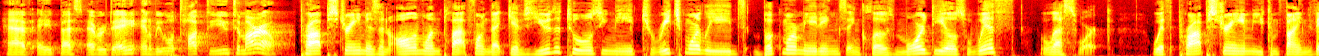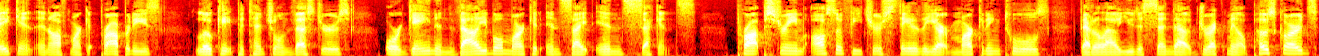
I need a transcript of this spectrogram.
Have a best ever day, and we will talk to you tomorrow. PropStream is an all in one platform that gives you the tools you need to reach more leads, book more meetings, and close more deals with less work. With PropStream, you can find vacant and off market properties, locate potential investors, or gain invaluable market insight in seconds. PropStream also features state of the art marketing tools that allow you to send out direct mail postcards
